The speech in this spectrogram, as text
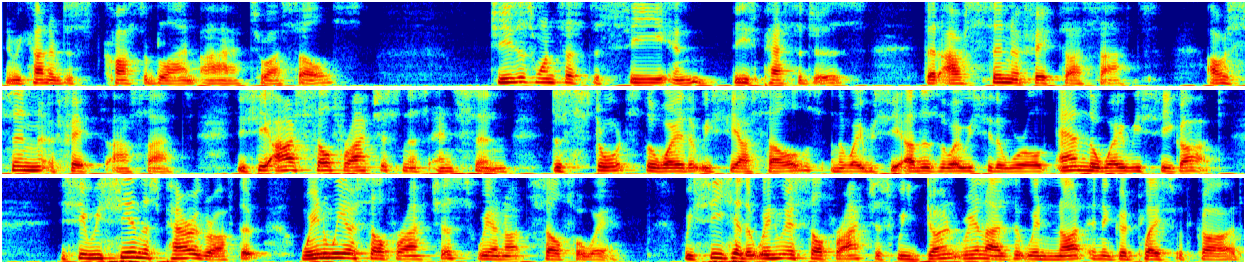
and we kind of just cast a blind eye to ourselves. Jesus wants us to see in these passages that our sin affects our sight. Our sin affects our sight. You see, our self righteousness and sin distorts the way that we see ourselves and the way we see others, the way we see the world, and the way we see God. You see, we see in this paragraph that when we are self righteous, we are not self aware. We see here that when we're self-righteous, we don't realize that we're not in a good place with God.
